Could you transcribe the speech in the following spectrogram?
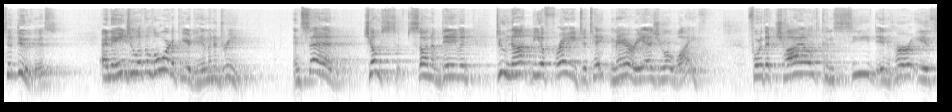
to do this, an angel of the Lord appeared to him in a dream and said, Joseph, son of David, do not be afraid to take Mary as your wife, for the child conceived in her is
